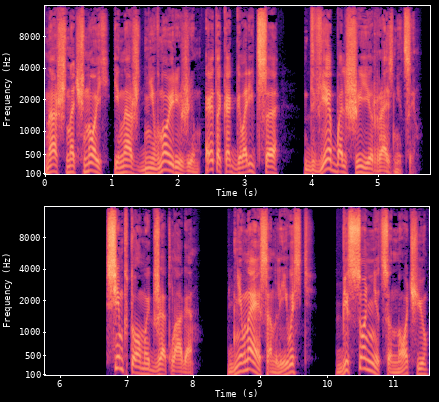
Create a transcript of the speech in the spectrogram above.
Наш ночной и наш дневной режим — это, как говорится, две большие разницы. Симптомы джетлага. Дневная сонливость, бессонница ночью,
